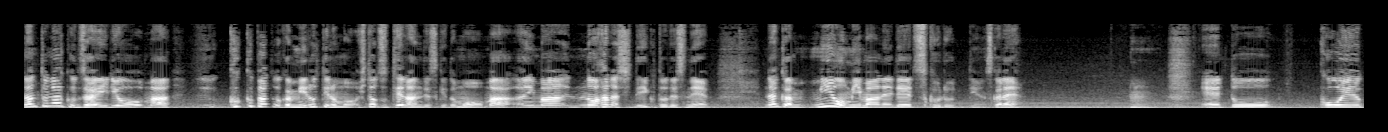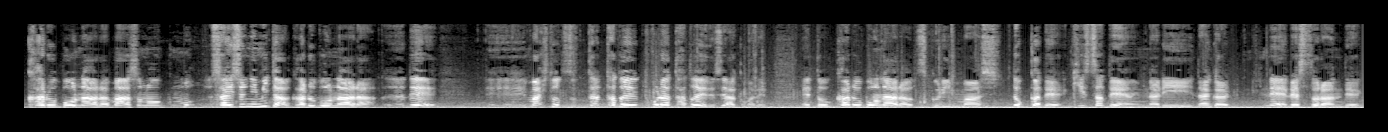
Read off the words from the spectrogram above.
なんとなく材料、まあ、クックパッドとか見るっていうのも一つ手なんですけども、まあ、今の話でいくとですね、なんか見よう見まねで作るっていうんですかね。うん。えっ、ー、と、こういうカルボナーラ、まあ、その、最初に見たカルボナーラで、まあ一つ、た、例え、これは例えですよ、あくまで。えっと、カルボナーラを作りまし、どっかで喫茶店なり、なんかね、レストランで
